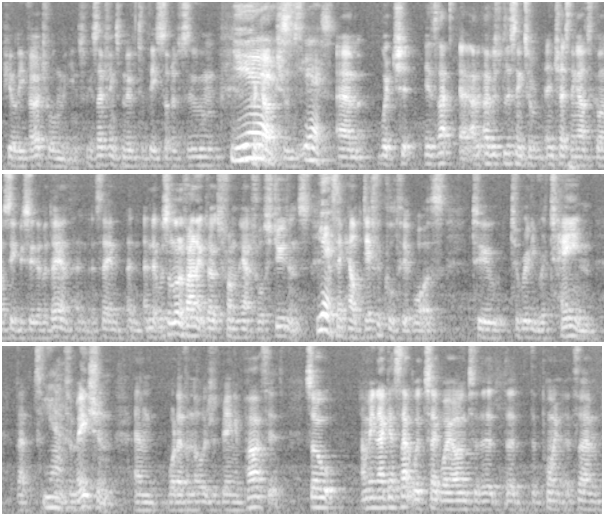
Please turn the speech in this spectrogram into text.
purely virtual means, because everything's moved to these sort of Zoom Yes, productions, yes. um, which is that. I, I was listening to an interesting article on CBC the other day, and, and saying, and, and there was a lot of anecdotes from the actual students, Yes. saying how difficult it was to to really retain that Yeah. information and whatever knowledge is being imparted. So. I mean, I guess that would segue on to the, the, the point of um,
